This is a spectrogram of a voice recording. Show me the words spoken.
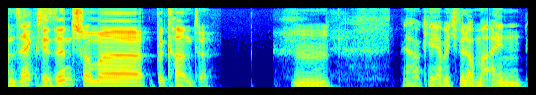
sind, sechs? wir sind schon mal Bekannte. Mhm. Ja, okay, aber ich will auch mal einen,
